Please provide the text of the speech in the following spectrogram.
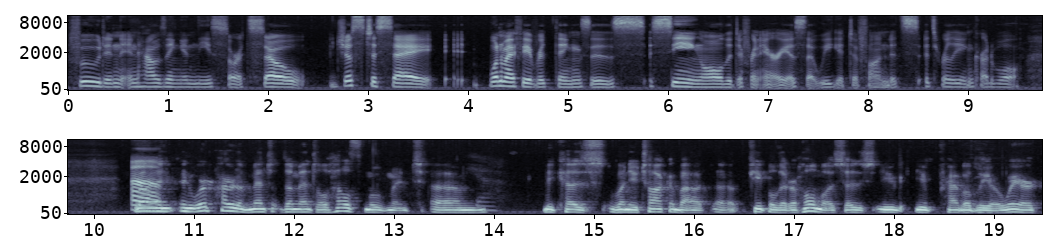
food and, and housing and these sorts. So just to say, one of my favorite things is seeing all the different areas that we get to fund. It's it's really incredible. well, um, and, and, we're part of mental, the mental health movement. Um, yeah. Because when you talk about uh, people that are homeless, as you you probably are aware,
